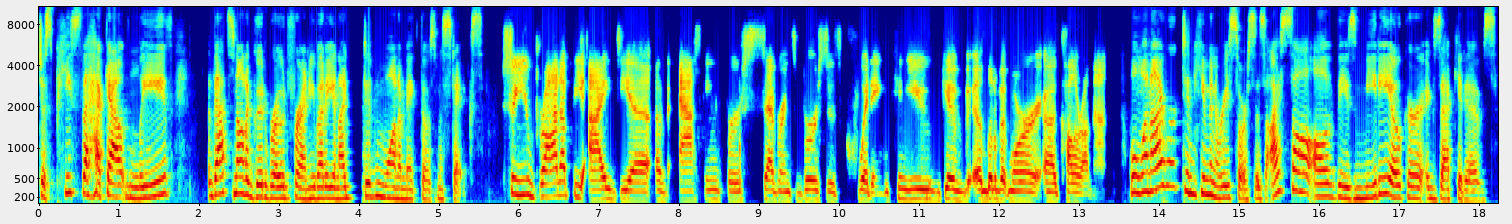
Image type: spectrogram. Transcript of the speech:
just piece the heck out and leave that's not a good road for anybody. And I didn't want to make those mistakes. So you brought up the idea of asking for severance versus quitting. Can you give a little bit more uh, color on that? Well, when I worked in human resources, I saw all of these mediocre executives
